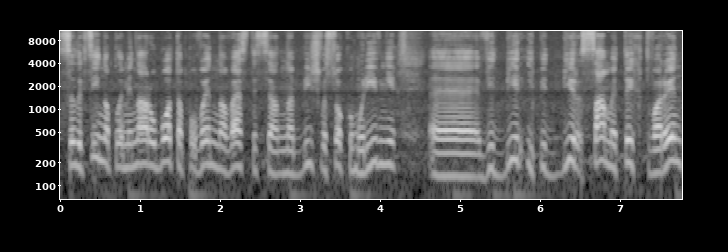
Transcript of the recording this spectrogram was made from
селекційна племінна робота повинна вестися на більш високому рівні е, відбір і підбір саме тих тварин,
